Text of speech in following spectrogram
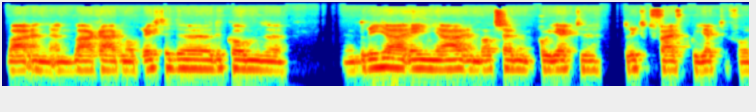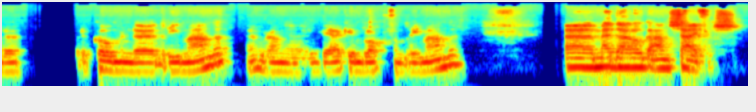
Waar, en, en waar ga ik me op richten de, de komende eh, drie jaar, één jaar? En wat zijn mijn projecten, drie tot vijf projecten voor de, voor de komende drie maanden? We gaan uh, werken in blokken van drie maanden. Met daar ook aan cijfers.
